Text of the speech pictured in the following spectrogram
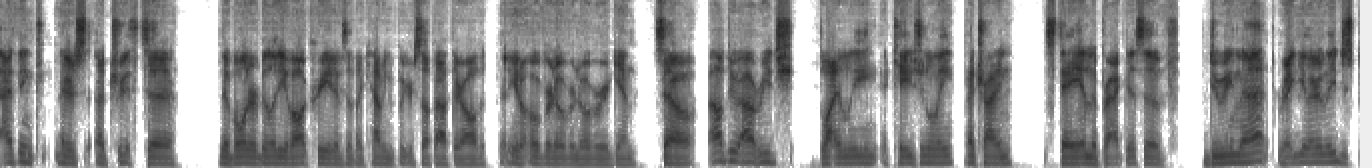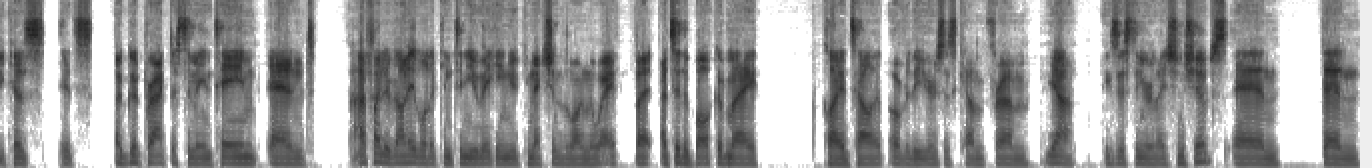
I think there's a truth to the vulnerability of all creatives of like having to put yourself out there all the, you know, over and over and over again. So I'll do outreach blindly occasionally. I try and stay in the practice of doing that regularly just because it's a good practice to maintain. And I find it valuable to continue making new connections along the way. But I'd say the bulk of my clientele over the years has come from, yeah, existing relationships and then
